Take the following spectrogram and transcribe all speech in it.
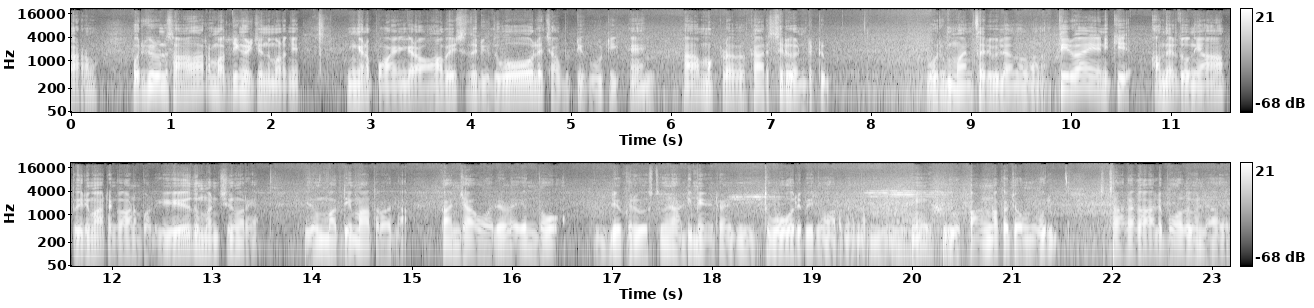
കാരണം ഒരിക്കലും സാധാരണ മദ്യം കഴിച്ചെന്ന് പറഞ്ഞ് ഇങ്ങനെ ഭയങ്കര ആവേശത്തിൽ ഇതുപോലെ ചവിട്ടി കൂട്ടി ഏഹ് ആ മക്കളൊക്കെ കരച്ചിൽ കണ്ടിട്ടും ഒരു മനസ്സരിവില്ല എന്നുള്ളതാണ്. തിരുവായ എനിക്ക് അന്നേരം തോന്നി ആ പെരുമാറ്റം കാണുമ്പോൾ ഏത് മനുഷ്യനും അറിയാം. ഇത് മദ്യം മാത്രമല്ല കഞ്ചാവ് പോലെയുള്ള എന്തോ ലഘുരു വസ്തുവിന് അടിമയായിട്ടാണ് എനിക്ക് ഇതുപോലെ പെരുമാറുന്നത്. ഏ, കണ്ണൊക്കെ ചുവന്ന് ഒരു സ്ഥലകാല ബോധമില്ലാതെ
